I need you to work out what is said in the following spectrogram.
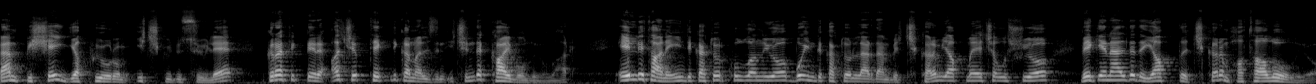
ben bir şey yapıyorum içgüdüsüyle grafikleri açıp teknik analizin içinde kayboluyorlar. 50 tane indikatör kullanıyor. Bu indikatörlerden bir çıkarım yapmaya çalışıyor ve genelde de yaptığı çıkarım hatalı oluyor.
